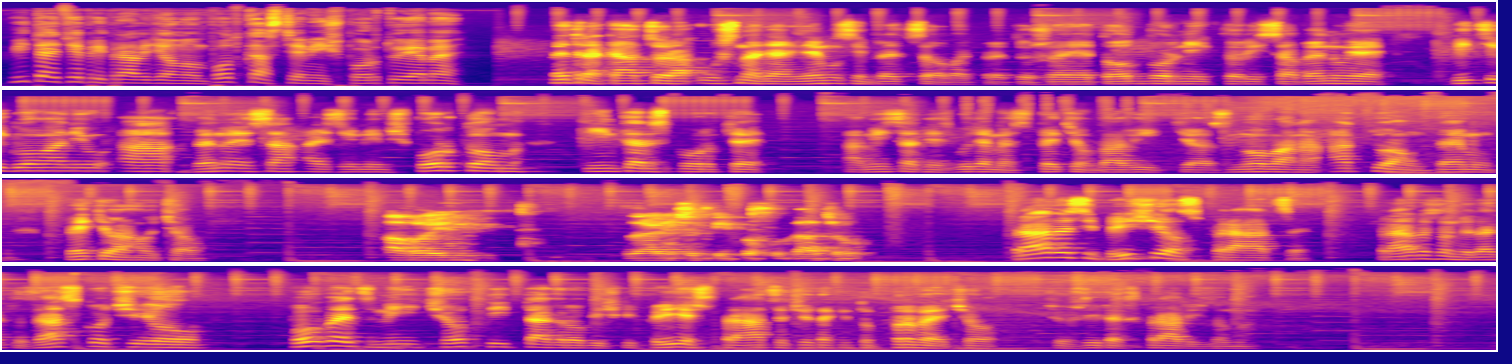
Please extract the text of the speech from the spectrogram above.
Vítajte pri pravidelnom podcaste My športujeme. Petra Kácora už snáď ani nemusím predstavovať, pretože je to odborník, ktorý sa venuje bicyklovaniu a venuje sa aj zimným športom, intersporte a my sa dnes budeme s Peťom baviť znova na aktuálnu tému. Peťo, ahoj, čau. Ahoj, zdravím všetkých poslucháčov. Práve si prišiel z práce, práve som ťa takto zaskočil. Povedz mi, čo ty tak robíš, keď prídeš z práce, čo je takéto prvé, čo, čo vždy tak spravíš doma?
